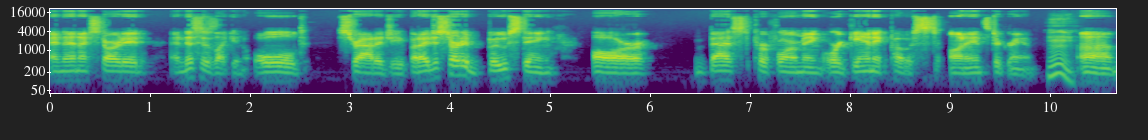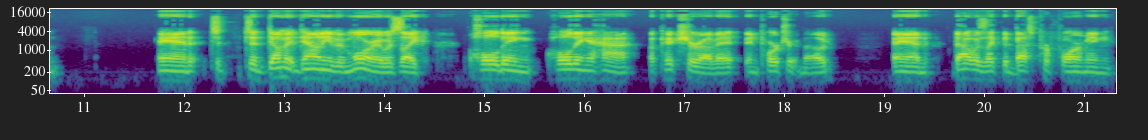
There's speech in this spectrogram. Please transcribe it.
And then I started and this is like an old strategy, but I just started boosting our best performing organic posts on Instagram. Mm. Um, and to, to dumb it down even more, it was like holding holding a hat, a picture of it in portrait mode, and that was like the best performing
